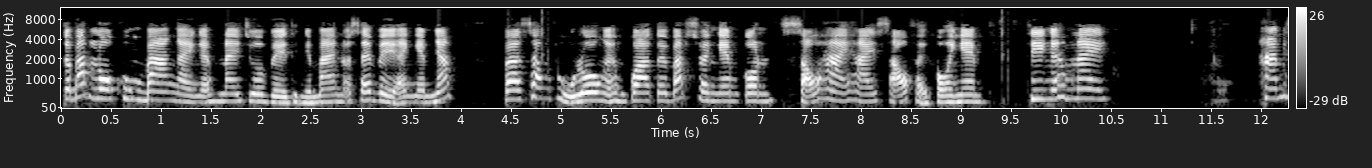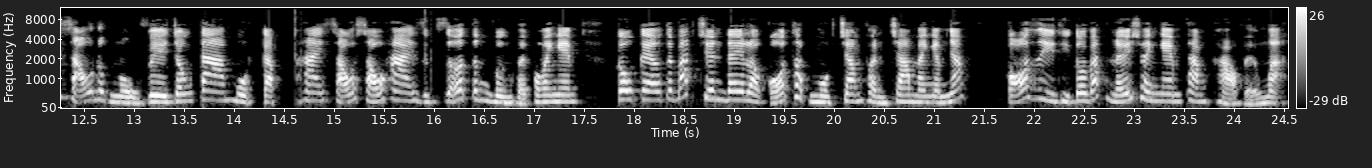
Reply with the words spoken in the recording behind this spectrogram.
Tôi bắt lô khung 3 ngày ngày hôm nay chưa về thì ngày mai nó sẽ về anh em nhé. Và xong thủ lô ngày hôm qua tôi bắt cho anh em con 6226 phải không anh em? Thì ngày hôm nay 26 được nổ về chúng ta một cặp 2662 rực rỡ tưng bừng phải không anh em? Câu kèo tôi bắt trên đây là có thật 100% anh em nhé. Có gì thì tôi bắt lấy cho anh em tham khảo phải không ạ?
